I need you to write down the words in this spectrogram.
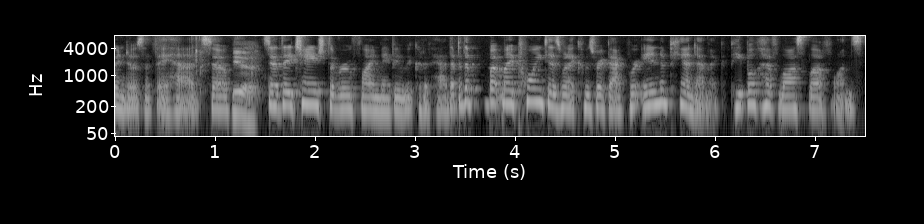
windows that they had. So Yeah. So if they changed the roof line, maybe we could have had that. But the, but my point is, when it comes right back, we're in a pandemic. People have lost loved ones.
